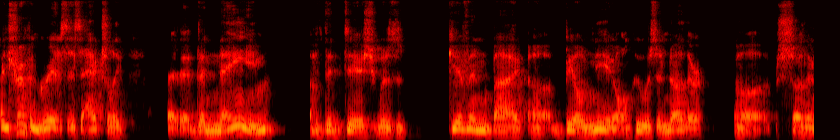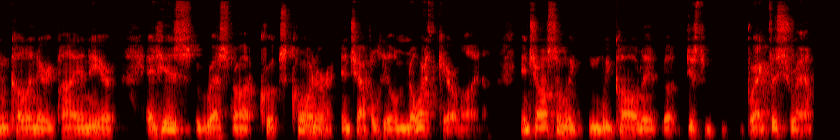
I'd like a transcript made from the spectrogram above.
And shrimp and grits is actually uh, the name of the dish was given by uh, Bill Neal, who was another uh, Southern culinary pioneer at his restaurant, Crook's Corner in Chapel Hill, North Carolina. In Charleston, we, we called it uh, just breakfast shrimp.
